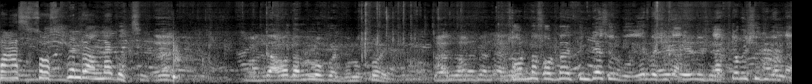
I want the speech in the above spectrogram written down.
পাঁচ সসপেন রান্না করছি। তিনটাই চলবো এর বেশি একটা বেশি দিবেন না।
